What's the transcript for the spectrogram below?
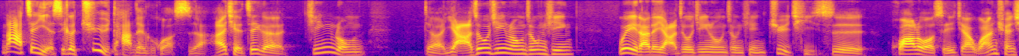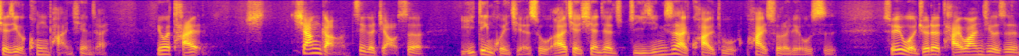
那这也是一个巨大的一个果实啊！而且这个金融的亚洲金融中心，未来的亚洲金融中心，具体是花落谁家，完全是一个空盘。现在，因为台香港这个角色一定会结束，而且现在已经是在快速快速的流失，所以我觉得台湾就是。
